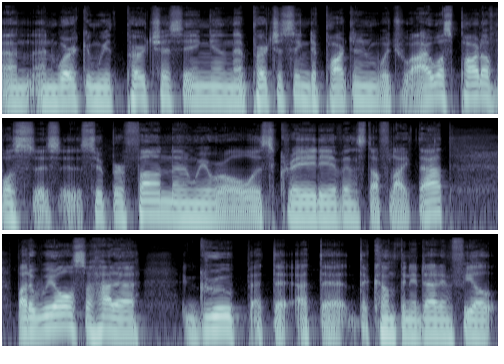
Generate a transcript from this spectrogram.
and, and working with purchasing and the purchasing department, which I was part of, was super fun, and we were always creative and stuff like that. But we also had a group at the at the, the company that didn't feel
